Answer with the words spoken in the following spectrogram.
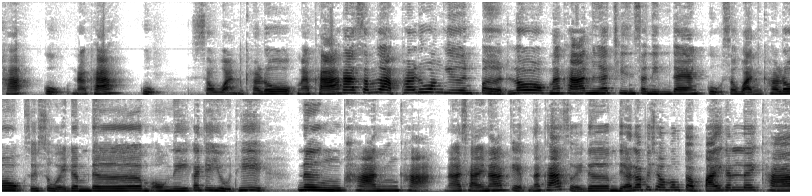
พระกุนะคะ กุสวรรคโลกนะคะค่ะสำหรับพระร่วงยืนเปิดโลกนะคะ เนื้อชินสนิมแดงกุสวรรคโลก สวยๆเดิมๆองค์นี้ก็จะอยู่ที่ 1,000 ค่ะนะใช้หน้าเก็บนะคะ สวยเดิม เดี๋ยวเราไปชมองค์ต่อไปกันเลยค่ะ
